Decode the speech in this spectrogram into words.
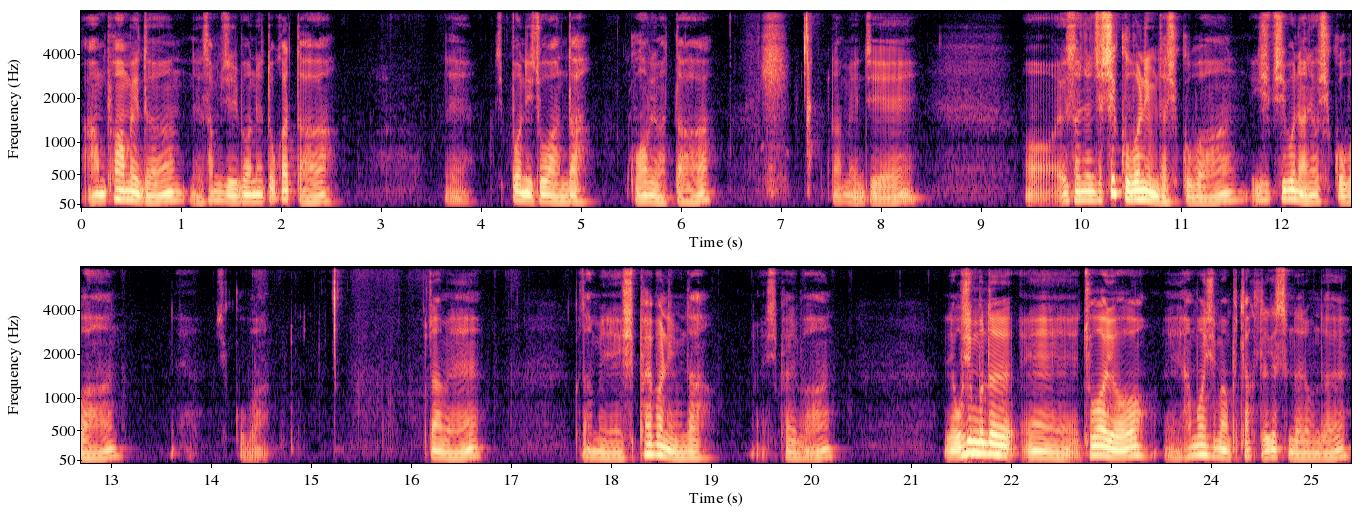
안 포함이든 네, 31번은 똑같다. 네, 10번이 좋아한다. 궁합이 맞다. 그 다음에 이제 어, 이제 19번입니다. 19번. 27번이 아니고 19번. 네, 19번. 그 다음에 그 다음에 18번입니다. 18번. 네, 오신 분들 예, 좋아요 예, 한 번씩만 부탁드리겠습니다, 여러분들.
